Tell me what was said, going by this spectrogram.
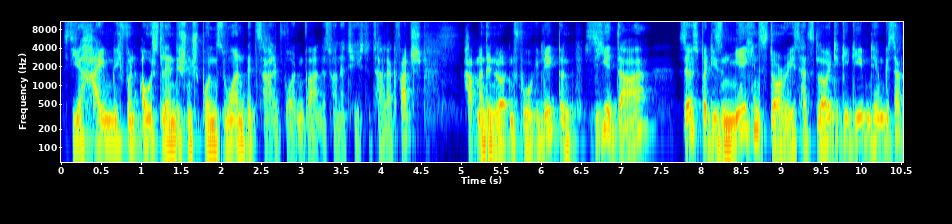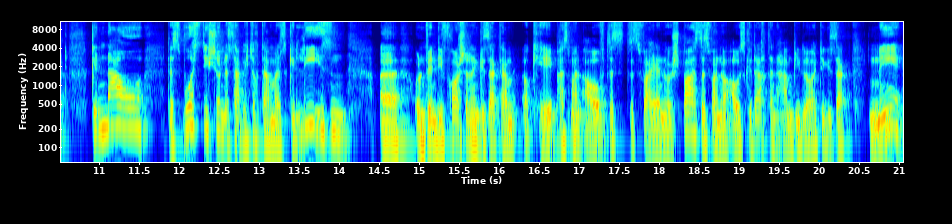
sie heimlich von ausländischen Sponsoren bezahlt worden waren. Das war natürlich totaler Quatsch. Hat man den Leuten vorgelegt und siehe da, selbst bei diesen Märchenstories hat es Leute gegeben, die haben gesagt, genau, das wusste ich schon, das habe ich doch damals gelesen. Äh, und wenn die Forscher dann gesagt haben, okay, pass mal auf, das, das war ja nur Spaß, das war nur ausgedacht, dann haben die Leute gesagt, nee,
